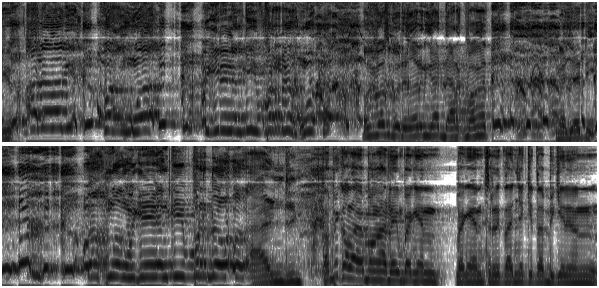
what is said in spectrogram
Ada lagi bang bang bikinin yang kiper dong. Bang. Tapi pas gue dengerin gak dark banget. Gak jadi. Bang bang bikinin yang kiper dong. Bang. Anjing. Tapi kalau emang ada yang pengen pengen ceritanya kita bikinin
